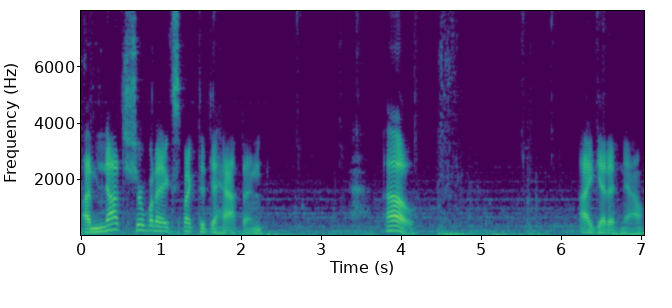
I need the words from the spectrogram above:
I'm not sure what I expected to happen. Oh. I get it now.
